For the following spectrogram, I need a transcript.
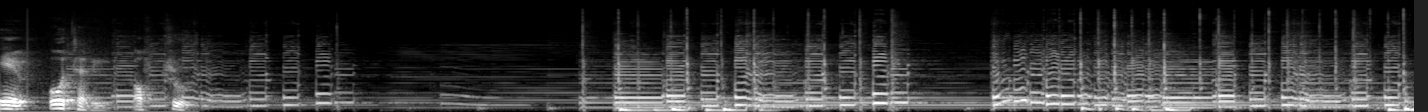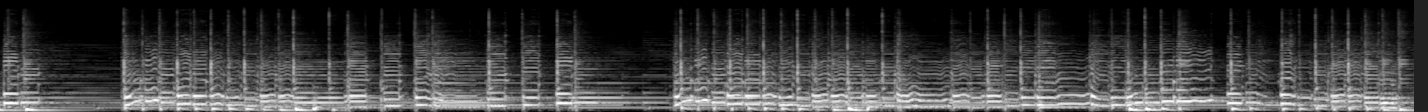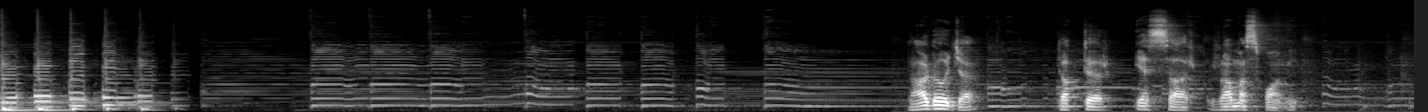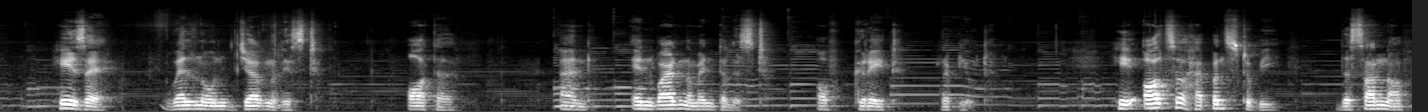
a votary of truth. S.R. Ramaswamy. He is a well known journalist, author, and environmentalist of great repute. He also happens to be the son of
